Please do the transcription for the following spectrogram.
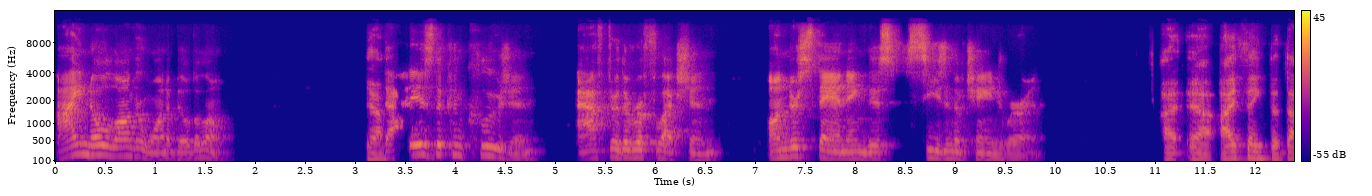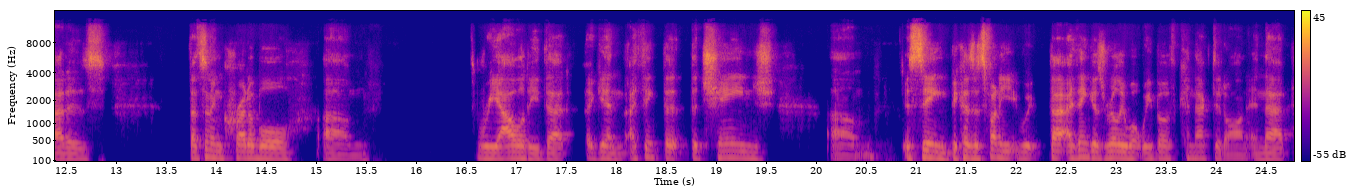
I no longer want to build alone. Yeah, that is the conclusion after the reflection, understanding this season of change we're in. I yeah, I think that that is that's an incredible um, reality. That again, I think that the change um, is seeing because it's funny that I think is really what we both connected on, in that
